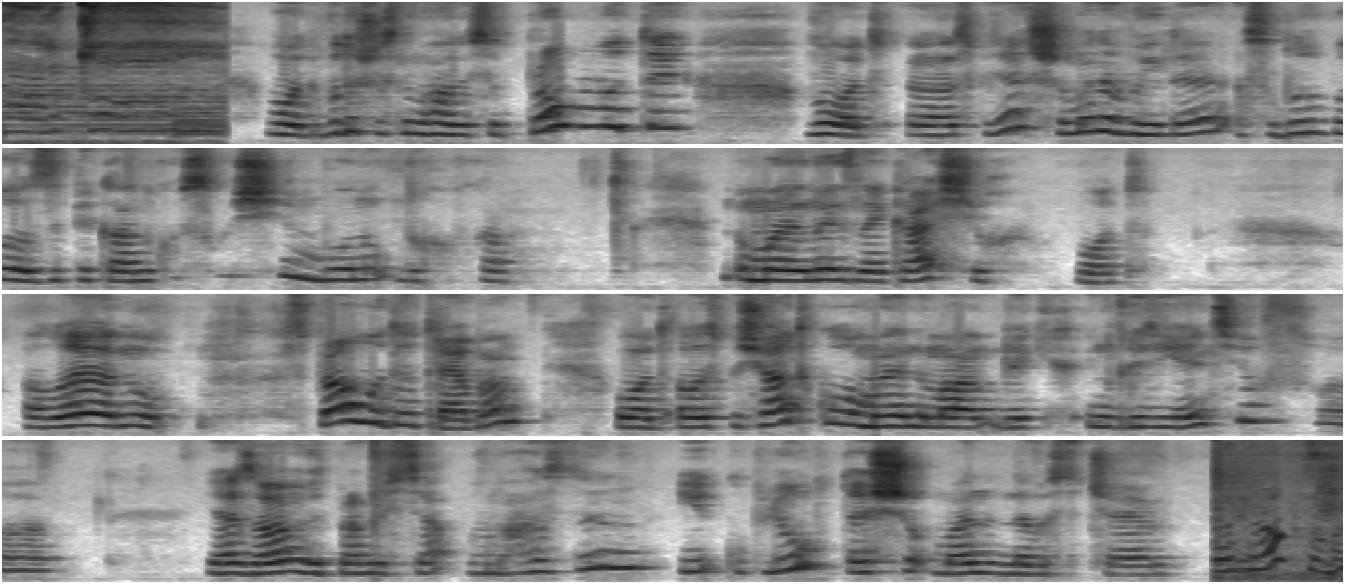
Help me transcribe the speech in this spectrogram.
Like okay. От, буду щось намагатися пробувати. От, е, сподіваюся, що в мене вийде, особливо з запіканкою суші, бо ну, духовка у мене не з найкращих. От. Але ну, спробувати треба. От, але спочатку у мене немає деяких інгредієнтів. Е, Я з вами відправлюся в магазин і куплю те, що у мене не вистачає. Огірок, тому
